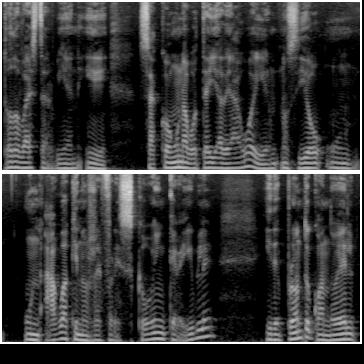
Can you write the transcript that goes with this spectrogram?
todo va a estar bien. Y sacó una botella de agua y nos dio un, agua que nos refrescó increíble. Y de pronto cuando él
